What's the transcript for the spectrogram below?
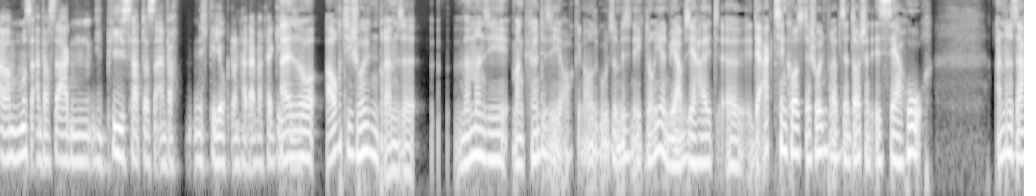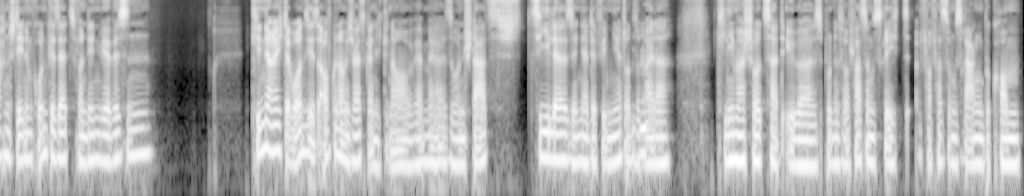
Aber man muss einfach sagen, die Peace hat das einfach nicht gejuckt und hat einfach dagegen. Also auch die Schuldenbremse, wenn man sie, man könnte sie auch genauso gut so ein bisschen ignorieren. Wir haben sie halt, äh, der Aktienkurs der Schuldenbremse in Deutschland ist sehr hoch. Andere Sachen stehen im Grundgesetz, von denen wir wissen, Kinderrechte wurden sie jetzt aufgenommen, ich weiß gar nicht genau, wir haben ja so ein Staatsziele sind ja definiert und mhm. so weiter. Klimaschutz hat über das Bundesverfassungsgericht Verfassungsrang bekommen,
